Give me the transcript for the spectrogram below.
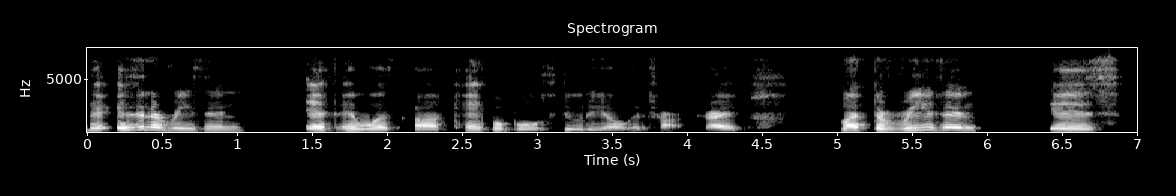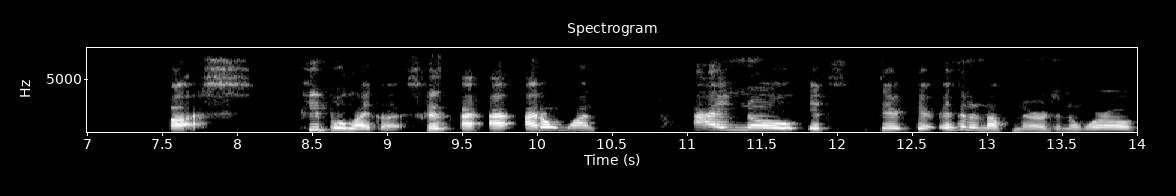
there isn't a reason if it was a capable studio in charge, right? But the reason is us, people like us, because I, I, I don't want. I know it's there. There isn't enough nerds in the world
